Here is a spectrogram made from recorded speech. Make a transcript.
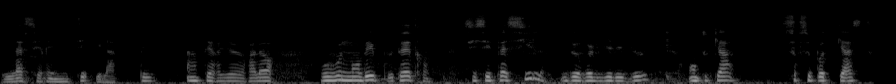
la sérénité et la paix intérieure. Alors, vous vous demandez peut-être si c'est facile de relier les deux. En tout cas, sur ce podcast,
